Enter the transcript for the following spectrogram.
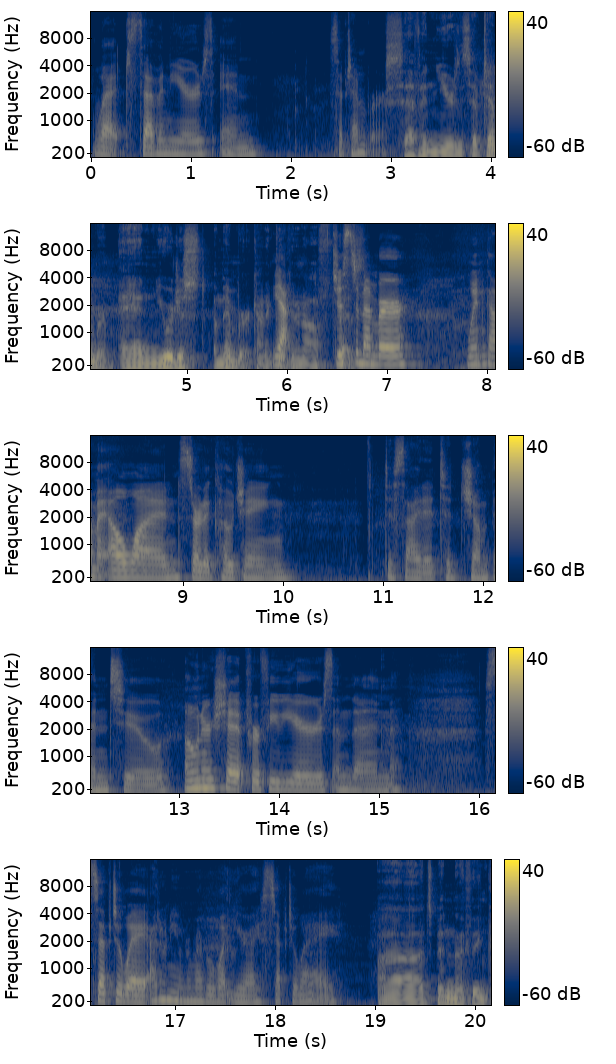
what, seven years in September. seven years in September, and you were just a member, kind of Yeah. kicking it off. Just as- a member. Went and got my L1, started coaching, decided to jump into ownership for a few years, and then stepped away. I don't even remember what year I stepped away. Uh, it's been, I think,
